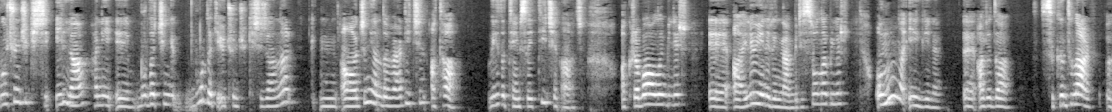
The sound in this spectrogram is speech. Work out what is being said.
Bu üçüncü kişi illa hani e, burada çünkü buradaki üçüncü kişi canlar ağacın yanında verdiği için ata ya da temsil ettiği için ağaç. Akraba olabilir, e, aile üyelerinden birisi olabilir. Onunla ilgili e, arada sıkıntılar, e,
